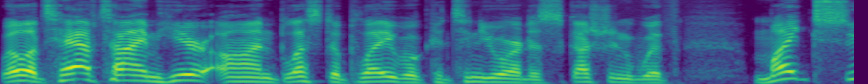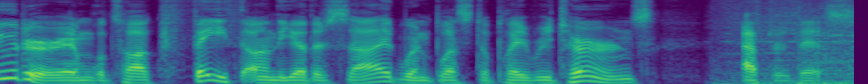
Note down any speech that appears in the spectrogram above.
Well, it's halftime here on Blessed to Play. We'll continue our discussion with Mike Suter, and we'll talk faith on the other side when Blessed to Play returns after this.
